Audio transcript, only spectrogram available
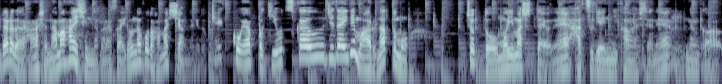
だらだら話して生配信だからさ、いろんなこと話しちゃうんだけど、結構やっぱ気を使う時代でもあるなとも、ちょっと思いましたよね。発言に関してね。うんなんか、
